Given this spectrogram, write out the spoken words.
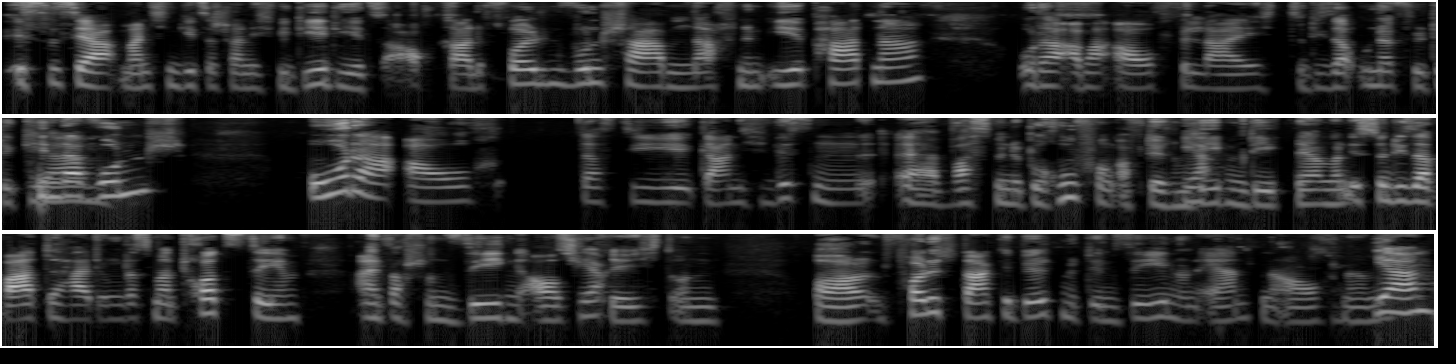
ist es ja, manchen geht es wahrscheinlich wie dir, die jetzt auch gerade voll den Wunsch haben nach einem Ehepartner oder aber auch vielleicht so dieser unerfüllte Kinderwunsch ja. oder auch dass die gar nicht wissen, äh, was für eine Berufung auf deren ja. Leben liegt. Ne? Man ist so in dieser Wartehaltung, dass man trotzdem einfach schon Segen ausspricht ja. und oh, volles starke Bild mit dem Sehen und Ernten auch. Ne? Ja,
